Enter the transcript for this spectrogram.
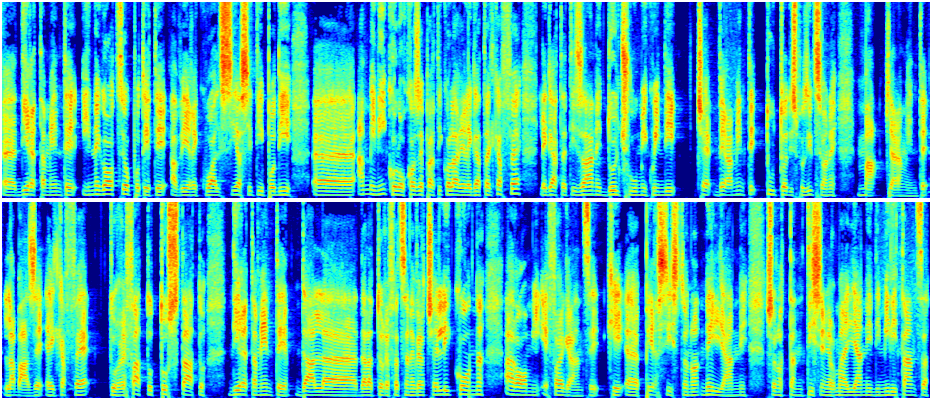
eh, direttamente in negozio. Potete avere qualsiasi tipo di eh, ammenicolo cose particolari legate al caffè, legate a tisane, dolciumi, quindi c'è veramente tutto a disposizione, ma chiaramente la base è il caffè torrefatto tostato direttamente dal, dalla torrefazione Vercelli con aromi e fragranze che eh, persistono negli anni sono tantissimi ormai gli anni di militanza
